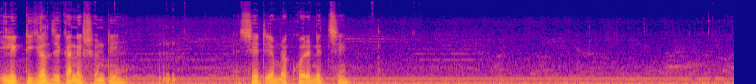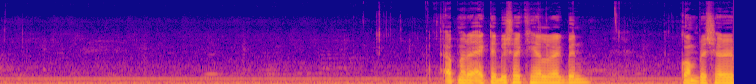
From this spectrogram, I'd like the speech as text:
ইলেকট্রিক্যাল যে কানেকশনটি, সেটি আমরা করে নিচ্ছি। আপনারা একটা বিষয় খেয়াল রাখবেন কম্প্রেসারের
